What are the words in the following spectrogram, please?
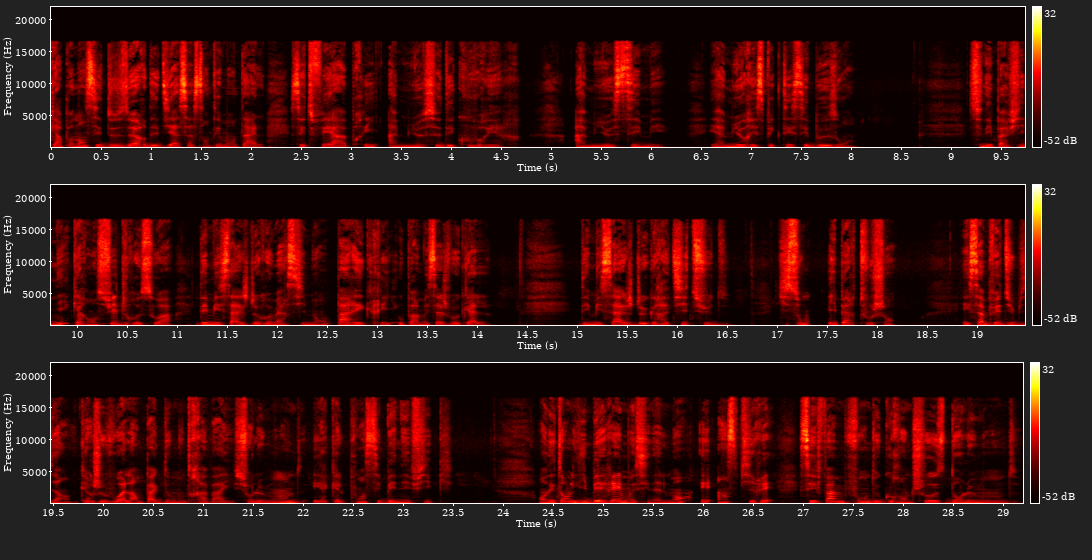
car pendant ces deux heures dédiées à sa santé mentale, cette fée a appris à mieux se découvrir, à mieux s'aimer et à mieux respecter ses besoins. Ce n'est pas fini car ensuite je reçois des messages de remerciement par écrit ou par message vocal. Des messages de gratitude qui sont hyper touchants. Et ça me fait du bien car je vois l'impact de mon travail sur le monde et à quel point c'est bénéfique. En étant libérée émotionnellement et inspirée, ces femmes font de grandes choses dans le monde.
